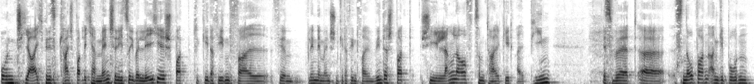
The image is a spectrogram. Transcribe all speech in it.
und ja, ich bin jetzt kein sportlicher Mensch. Wenn ich jetzt so überlege, Sport geht auf jeden Fall für blinde Menschen geht auf jeden Fall Wintersport, Skilanglauf, zum Teil geht Alpin. Es wird äh, Snowboarden angeboten.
